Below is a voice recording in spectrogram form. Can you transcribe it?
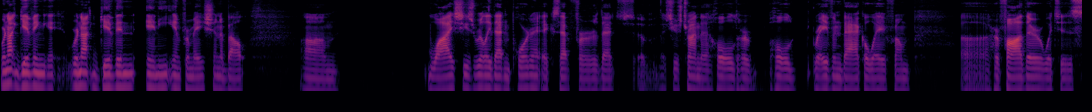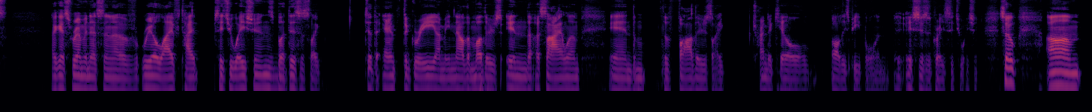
we're not giving we're not given any information about um, why she's really that important, except for that uh, that she was trying to hold her hold Raven back away from uh, her father, which is I guess reminiscent of real life type situations, but this is like to the nth degree. I mean, now the mother's in the asylum, and the the father's like trying to kill all these people, and it's just a great situation. So, um,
